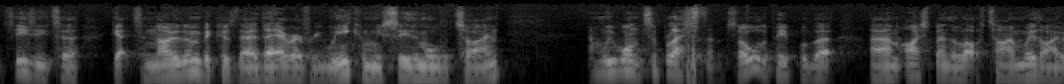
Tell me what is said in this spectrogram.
It's easy to get to know them because they're there every week and we see them all the time. And we want to bless them. So, all the people that um, I spend a lot of time with, I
